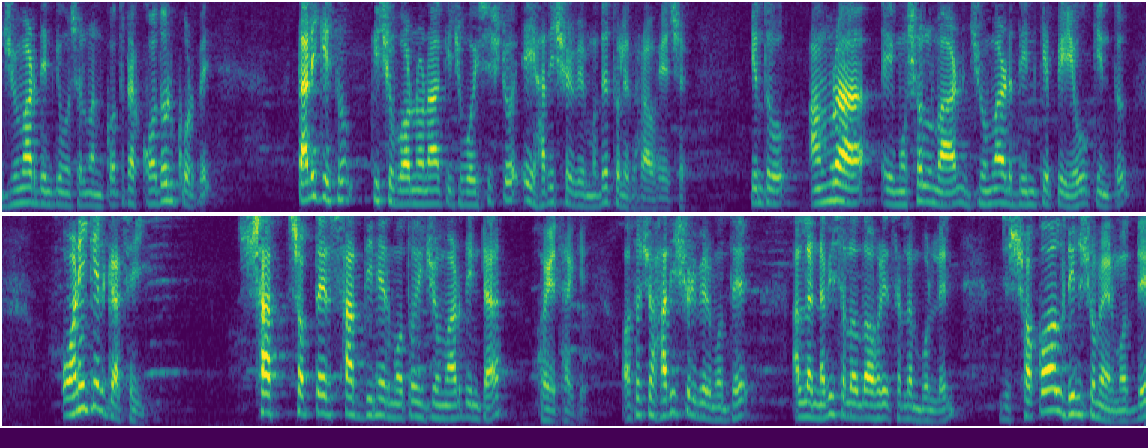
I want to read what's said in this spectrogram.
জুমার দিনকে মুসলমান কতটা কদর করবে, তারই কিন্তু কিছু বর্ণনা, কিছু বৈশিষ্ট্য এই হাদিস শরীফের মধ্যে তুলে ধরা হয়েছে। কিন্তু আমরা এই মুসলমান জুমার দিনকে পেয়েও কিন্তু অনেকের কাছেই সাত সপ্তাহের সাত দিনের মতোই জুমার দিনটা হয়ে থাকে। অথচ হাদিস শরীফের মধ্যে আল্লাহ নবী সাল্লাহ সাল্লাম বললেন যে সকল দিন সময়ের মধ্যে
